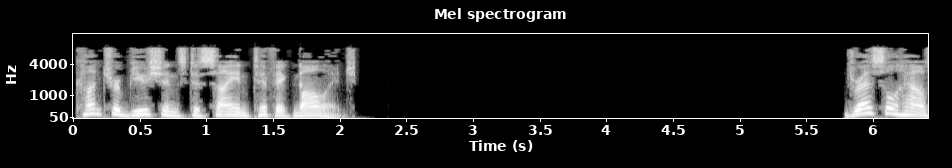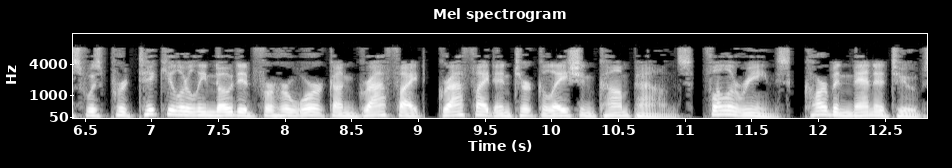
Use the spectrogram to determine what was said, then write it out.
Contributions to scientific knowledge Dresselhaus was particularly noted for her work on graphite, graphite intercalation compounds, fullerenes, carbon nanotubes,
